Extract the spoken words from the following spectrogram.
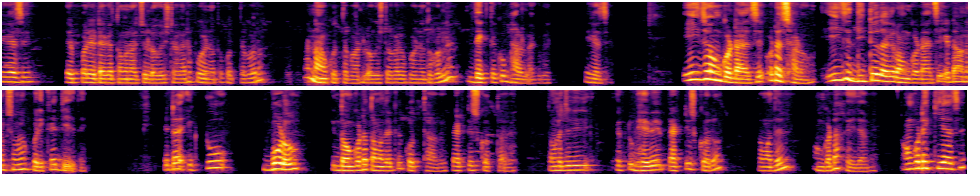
ঠিক আছে? এরপরে এটাকে তোমরা হচ্ছে লঘিষ্ঠ আকারে পরিণত করতে পারো বা নাও করতে পারো। লঘিষ্ঠ আকারে পরিণত করলে দেখতে খুব ভালো লাগবে। ঠিক আছে? এই যে অঙ্কটা আছে, ওটা ছাড়ো। এই যে দ্বিতীয় দাগের অঙ্কটা আছে, এটা অনেক সময় পরীক্ষায় দিয়ে দেয়। এটা একটু বড়, কিন্তু অঙ্কটা তোমাদেরকে করতে হবে, প্র্যাকটিস করতে হবে। তোমরা যদি একটু ভেবে প্র্যাকটিস করো তোমাদের অঙ্কটা হয়ে যাবে। অঙ্কটা কী আছে?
